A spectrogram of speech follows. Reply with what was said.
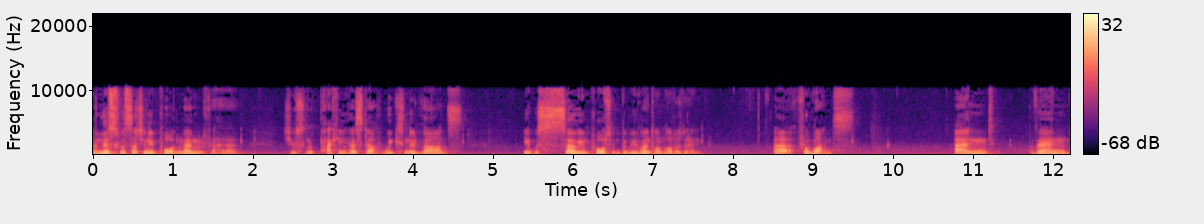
And this was such an important moment for her. She was sort of packing her stuff weeks in advance. It was so important that we went on holiday uh, for once. And then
